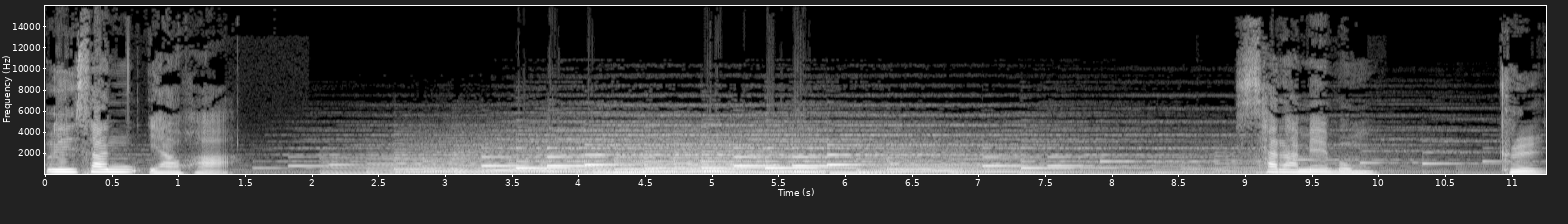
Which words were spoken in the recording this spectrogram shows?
의산야화 사람의 몸 글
